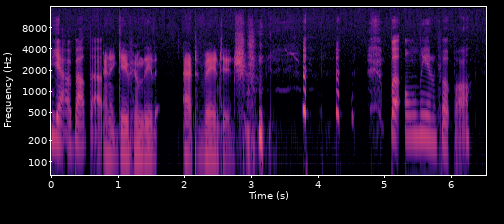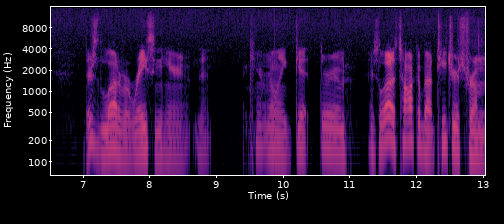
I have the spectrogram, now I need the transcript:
yeah, about that. and it gave him the ad- advantage. But only in football. there's a lot of erasing here that I can't really get through. There's a lot of talk about teachers from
